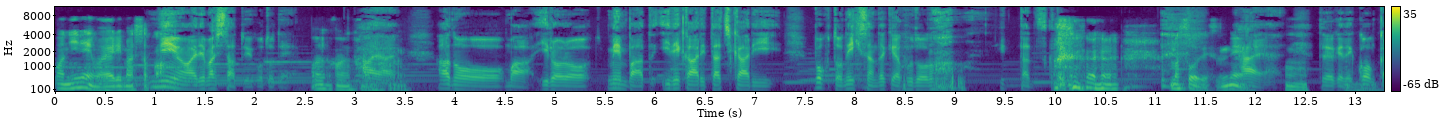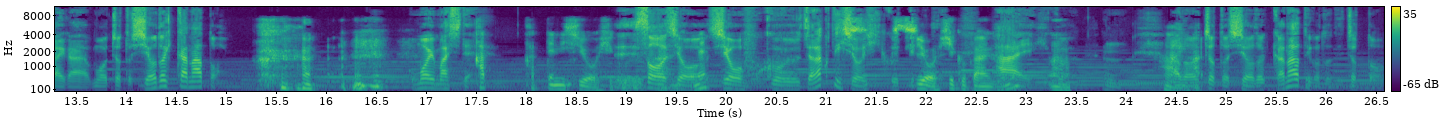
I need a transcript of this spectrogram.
まあ、2年はやりましたか。2年はありましたということで。はいはいはい。はいはいあのーまあ、いろいろメンバーと入れ替わり立ち替わり、僕とネヒさんだけは不動の 行ったんですけど。まあそうですね。はいはい。うん。というわけで、今回がもうちょっと潮時かなと思いまして。か勝手に潮を引く、ね。そう、潮、潮を吹くじゃなくて潮を引くっていう。潮を引く感じ、ね。はい、引く。うん。うん。はい、あの、はい。ちょっと潮時かなということで、ちょっと、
